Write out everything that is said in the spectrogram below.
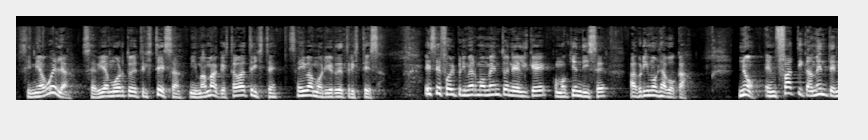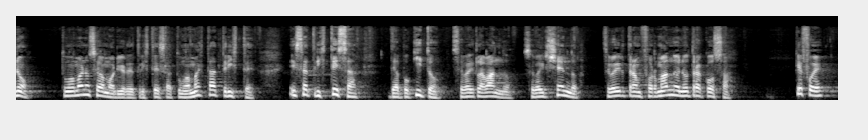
si mi abuela se había muerto de tristeza, mi mamá que estaba triste, se iba a morir de tristeza. Ese fue el primer momento en el que, como quien dice, abrimos la boca. No, enfáticamente no. Tu mamá no se va a morir de tristeza, tu mamá está triste. Esa tristeza de a poquito se va a ir lavando, se va a ir yendo, se va a ir transformando en otra cosa. ¿Qué fue?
